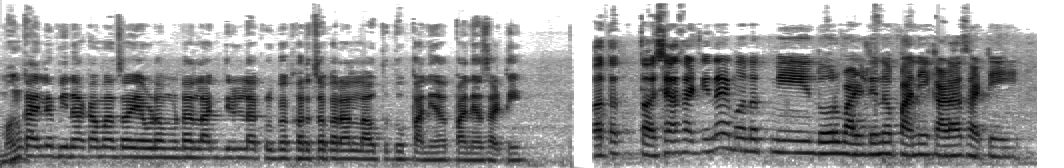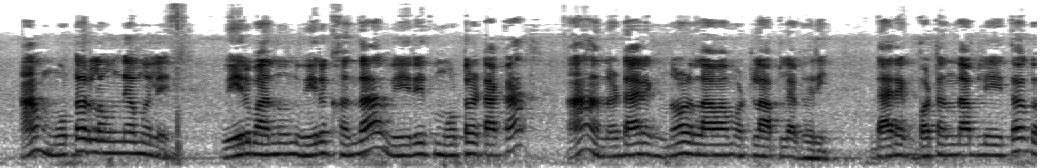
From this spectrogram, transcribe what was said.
मग कायले बिनाकामाचा एवढा मोठा लाख दीड लाख रुपये खर्च करायला लावतो तू पाण्या पाण्यासाठी? आता तशासाठी नाही म्हणत मी दोर बाल्टीनं पाणी काढासाठी. हा मोटर लावून द्या मले. विहीर बांधून विहीर खंदा विहिरीत मोटर टाका. हा न डायरेक्ट नळ लावा म्हटलं आपल्या घरी. डायरेक्ट बटन दाबले इथं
